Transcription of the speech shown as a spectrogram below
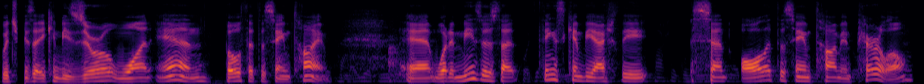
which means that it can be zero, one, and both at the same time. And what it means is that things can be actually sent all at the same time in parallel,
